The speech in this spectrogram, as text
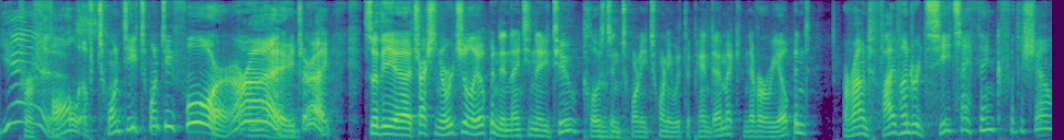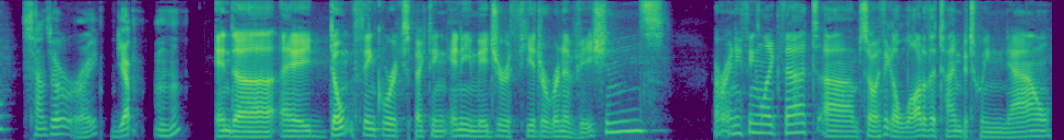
yes. for fall of 2024. All right, mm. all right. So the uh, attraction originally opened in 1992, closed in 2020 with the pandemic, never reopened. Around 500 seats, I think, for the show. Sounds about right. Yep. Mm-hmm. And uh, I don't think we're expecting any major theater renovations or anything like that. Um, so I think a lot of the time between now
